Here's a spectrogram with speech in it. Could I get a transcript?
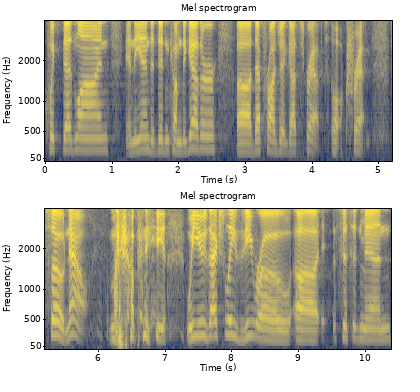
quick deadline. In the end, it didn't come together. Uh, that project got scrapped. Oh crap! So now my company we use actually zero uh, sysadmin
